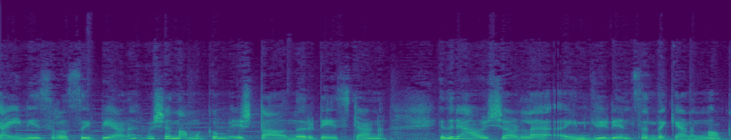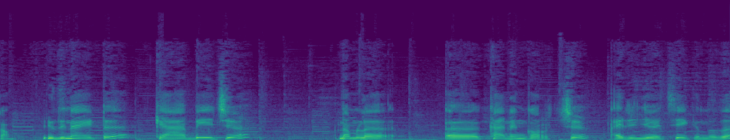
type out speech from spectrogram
ചൈനീസ് റെസിപ്പിയാണ്. പക്ഷെ നമുക്കും ഇഷ്ടമാവുന്ന ഒരു ടേസ്റ്റാണ് ഇതിനാവശ്യമുള്ള ഇൻഗ്രീഡിയൻസ് എന്തൊക്കെയാണെന്ന് നോക്കാം. ഇതിനായിട്ട് ക്യാബേജ് നമ്മൾ കനം കുറച്ച് അരിഞ്ഞു വെച്ചേക്കുന്നത്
